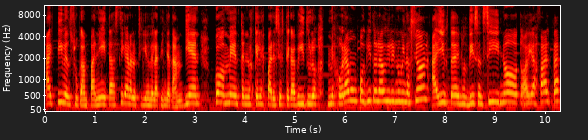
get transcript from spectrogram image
activen su campanita, sigan a los chiquillos de la tinja también, coméntenos qué les pareció este capítulo, mejoramos un poquito el audio y la iluminación, ahí ustedes nos dicen sí, no, todavía falta,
